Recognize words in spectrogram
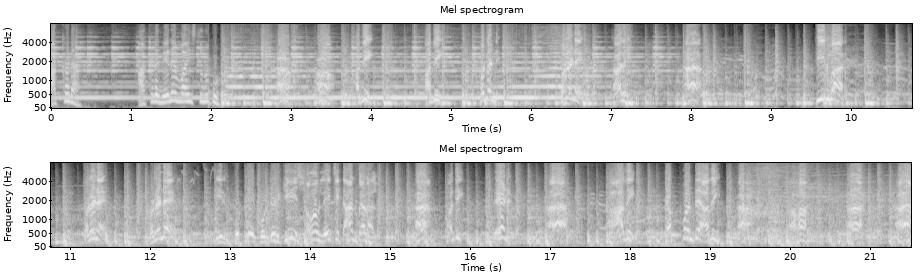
అక్కడ? అక్కడ నేనేం వాయిస్తున్నాను అది అది. కొట్టండి కొట్టండి అది. ఆ. తీన్మార్. కొట్టండి కొట్టండి మీరు కొట్టే కొట్టుడికి శవం లేచి డాన్స్ ఆడాలి. ఆ, అది ఆ, అది చెప్పంటే అది. అది ఆ,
